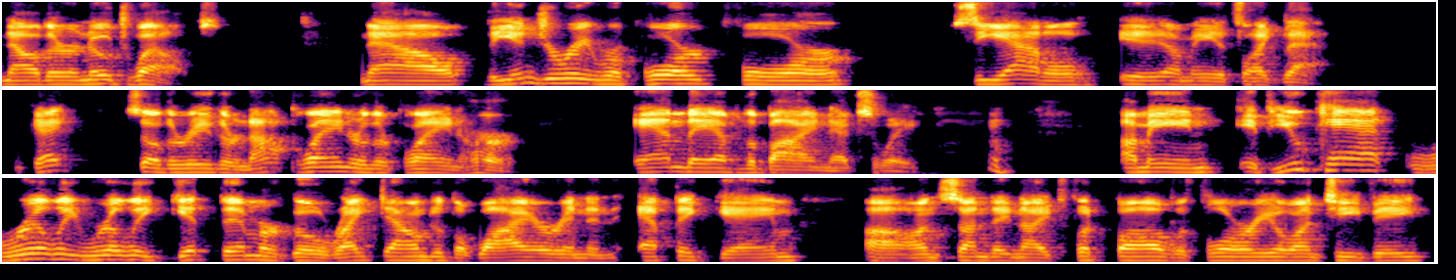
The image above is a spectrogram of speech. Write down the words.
Now there are no 12s. Now, the injury report for Seattle, I mean, it's like that. Okay. So they're either not playing or they're playing hurt. And they have the bye next week. I mean, if you can't really, really get them or go right down to the wire in an epic game uh, on Sunday Night Football with Florio on TV,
